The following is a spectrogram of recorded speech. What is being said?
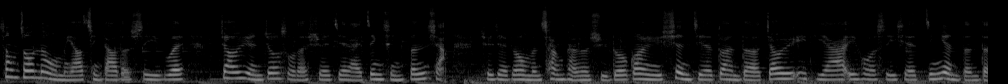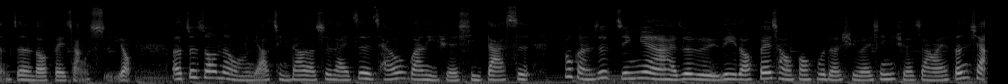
上周呢，我们邀请到的是一位教育研究所的学姐来进行分享。学姐跟我们畅谈了许多关于现阶段的教育议题啊，亦或是一些经验等等，真的都非常实用。而这周呢，我们邀请到的是来自财务管理学系大四，不管是经验啊还是履历都非常丰富的许维新学长来分享。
